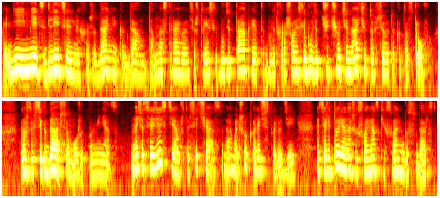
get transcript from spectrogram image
Не иметь длительных ожиданий, когда мы там настраиваемся, что если будет так, и это будет хорошо, а если будет чуть-чуть иначе, то все это катастрофа. Потому что всегда все может поменяться. Значит, в связи с тем, что сейчас да, большое количество людей на территории наших славянских с вами государств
